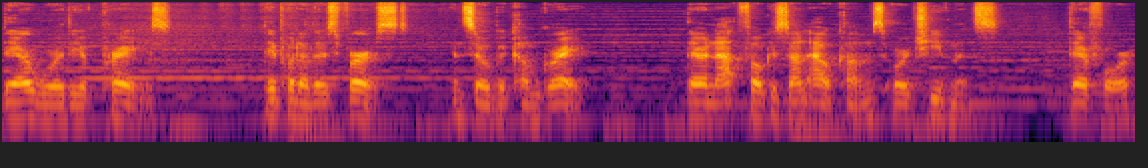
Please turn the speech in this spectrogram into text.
they are worthy of praise. They put others first, and so become great. They are not focused on outcomes or achievements, therefore,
